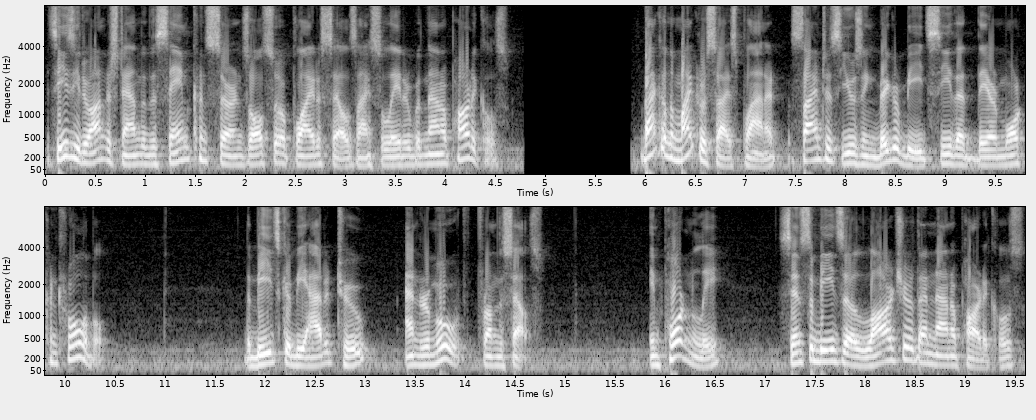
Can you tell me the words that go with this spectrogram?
it's easy to understand that the same concerns also apply to cells isolated with nanoparticles. Back on the micro-sized planet, scientists using bigger beads see that they are more controllable. The beads could be added to and removed from the cells. Importantly, since the beads are larger than nanoparticles,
